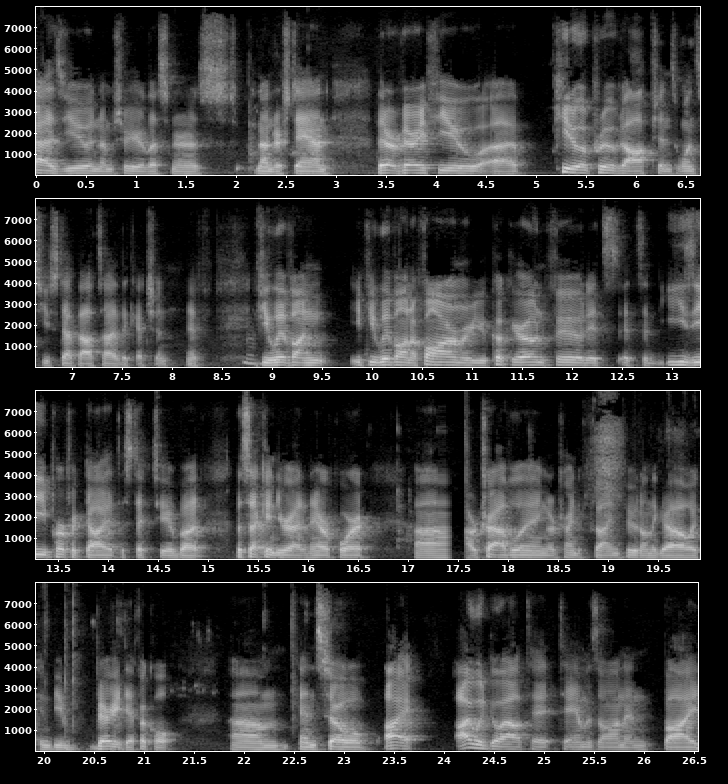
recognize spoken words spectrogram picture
as you and I'm sure your listeners can understand, there are very few uh, keto approved options once you step outside the kitchen. If mm-hmm. if you live on if you live on a farm or you cook your own food, it's it's an easy, perfect diet to stick to. But the second you're at an airport uh, or traveling or trying to find food on the go, it can be very difficult. Um, and so I I would go out to, to Amazon and buy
